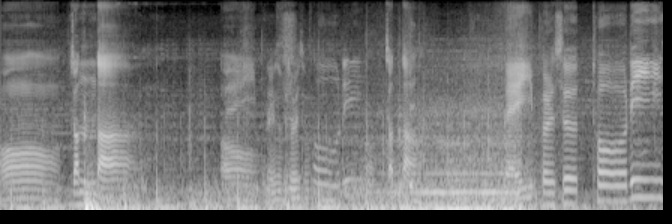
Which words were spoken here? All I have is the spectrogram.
어, 쩐다. 어, 네, 좀 저해서. 소리 쩐다. 메이플 스토리.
